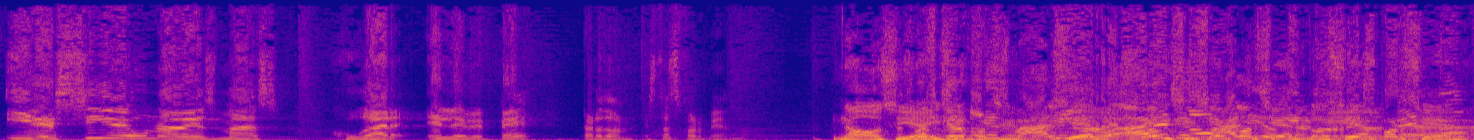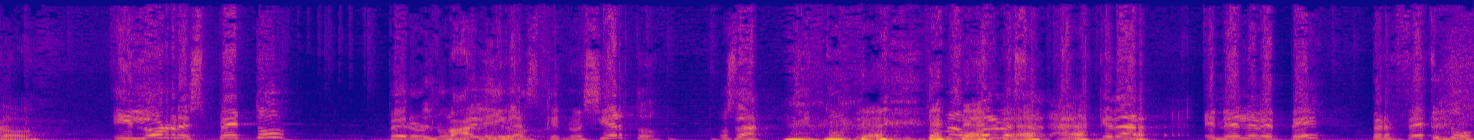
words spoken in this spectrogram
y decide una vez más jugar LVP, perdón, estás farmeando. No, sí, pues hay 100%. Ahí sí, 100%, 100%. Y lo respeto, pero no me digas que no es cierto. O sea, si tú, me vuelves a, quedar en LVP, perfecto,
